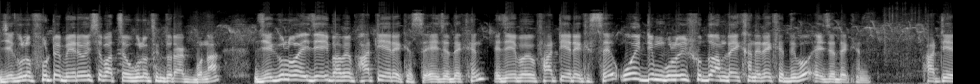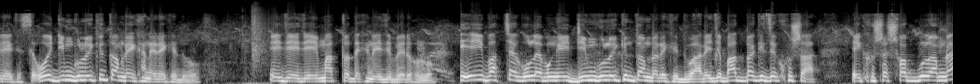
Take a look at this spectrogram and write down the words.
যেগুলো ফুটে বের হয়েছে বাচ্চা, ওগুলো কিন্তু রাখব না। যেগুলো এই যে এইভাবে ফাটিয়ে রেখেছে, এই যে দেখেন, এই যে এইভাবে ফাটিয়ে রেখেছে, ওই ডিমগুলোই শুধু আমরা এখানে রেখে দিব। এই যে দেখেন, ফাটিয়ে রেখেছে, ওই ডিমগুলোই কিন্তু আমরা এখানে রেখে দেবো। এই যে এই যে, এই মাত্র দেখেন এই যে বের হলো। এই বাচ্চাগুলো এবং এই ডিমগুলোই কিন্তু আমরা রেখে দেবো। আর এই যে বাদ বাকি যে খোসা, এই খোসা সবগুলো আমরা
